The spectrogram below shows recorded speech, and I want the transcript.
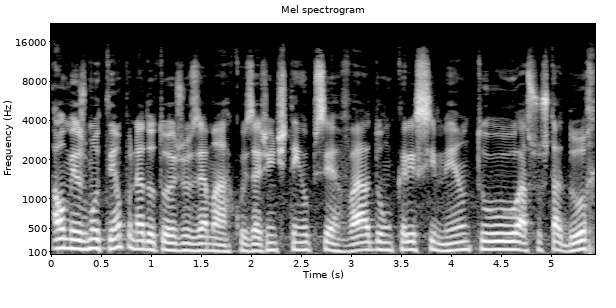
Ao mesmo tempo, né, doutor José Marcos, a gente tem observado um crescimento assustador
